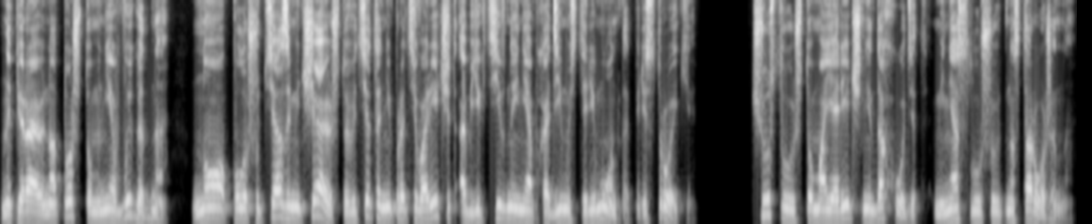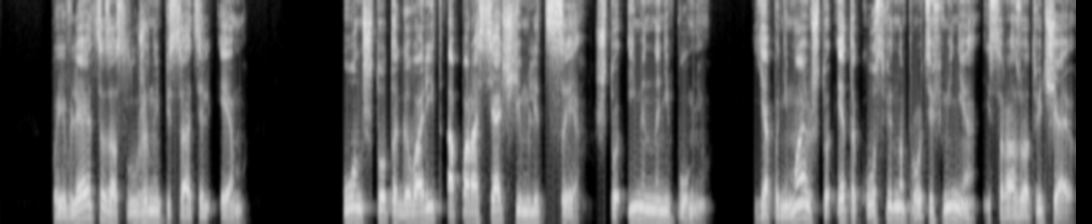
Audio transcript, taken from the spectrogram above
Напираю на то, что мне выгодно, но полушутя замечаю, что ведь это не противоречит объективной необходимости ремонта, перестройки. Чувствую, что моя речь не доходит, меня слушают настороженно. Появляется заслуженный писатель М. Он что-то говорит о поросячьем лице, что именно не помню. Я понимаю, что это косвенно против меня, и сразу отвечаю.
